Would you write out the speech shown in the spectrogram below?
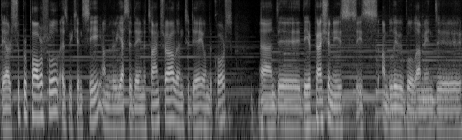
they are super powerful as we can see on the yesterday in the time trial and today on the course. And uh, their passion is is unbelievable. I mean, the,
